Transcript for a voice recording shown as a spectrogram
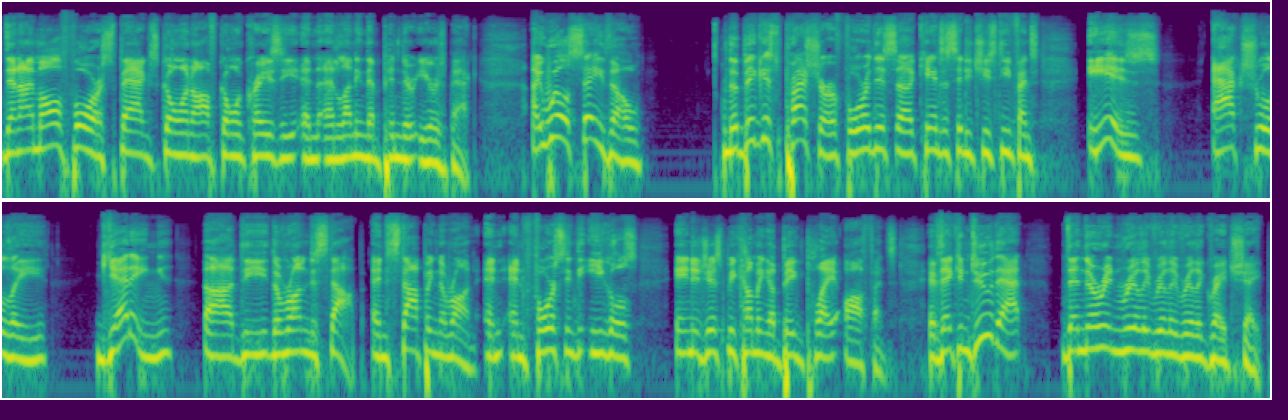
then I'm all for Spags going off, going crazy, and, and letting them pin their ears back. I will say, though, the biggest pressure for this uh, Kansas City Chiefs defense is actually getting uh, the the run to stop and stopping the run and and forcing the Eagles into just becoming a big play offense. If they can do that, then they're in really, really, really great shape.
